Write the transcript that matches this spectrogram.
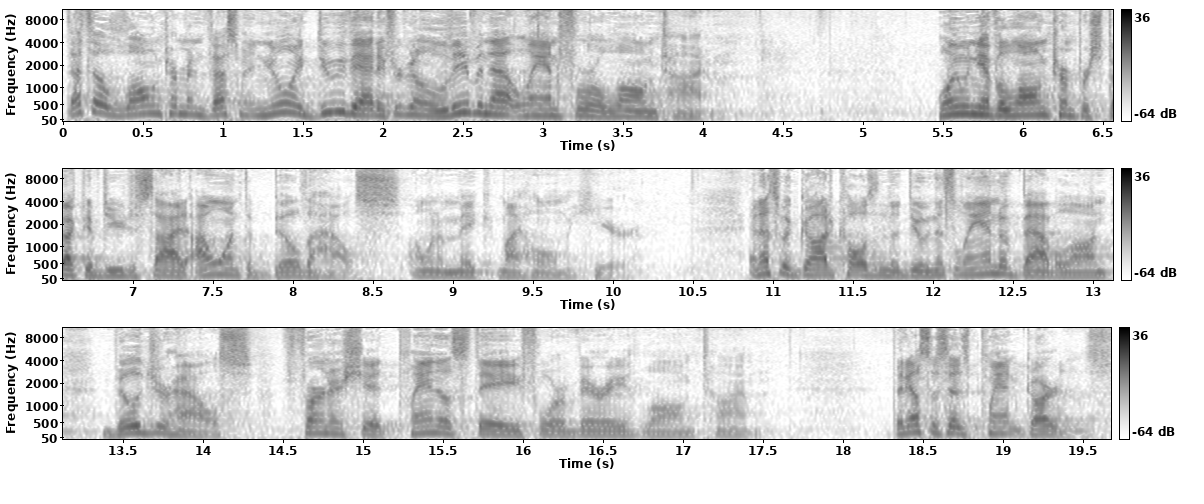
that's a long term investment. And you only do that if you're going to live in that land for a long time. Only when you have a long term perspective do you decide, I want to build a house. I want to make my home here. And that's what God calls them to do. In this land of Babylon, build your house, furnish it, plan to stay for a very long time. Then he also says plant gardens.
